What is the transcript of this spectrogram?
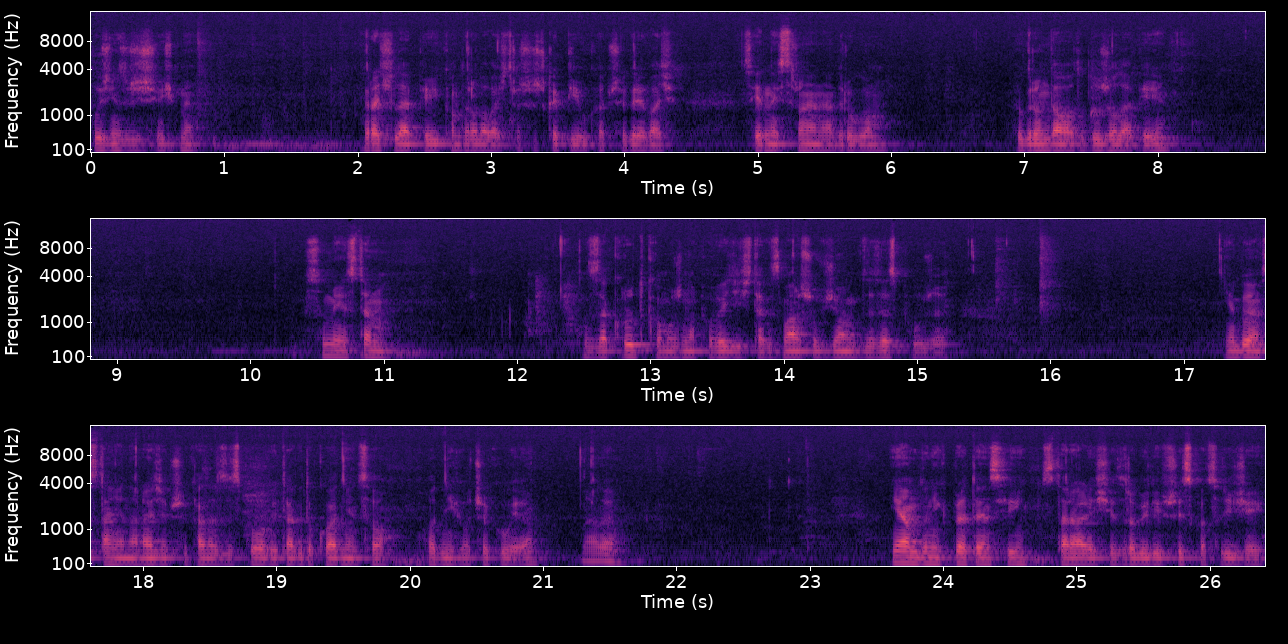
Później zaczęliśmy grać lepiej, kontrolować troszeczkę piłkę, przegrywać z jednej strony na drugą. Wyglądało to dużo lepiej. W sumie jestem za krótko, można powiedzieć, tak z marszu wziąłem do zespół, że nie byłem w stanie na razie przekazać zespołowi tak dokładnie, co od nich oczekuję, ale nie mam do nich pretensji. Starali się, zrobili wszystko, co dzisiaj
